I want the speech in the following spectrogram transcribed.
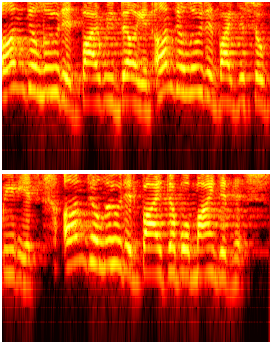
undiluted by rebellion, undiluted by disobedience, undiluted by double-mindedness.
